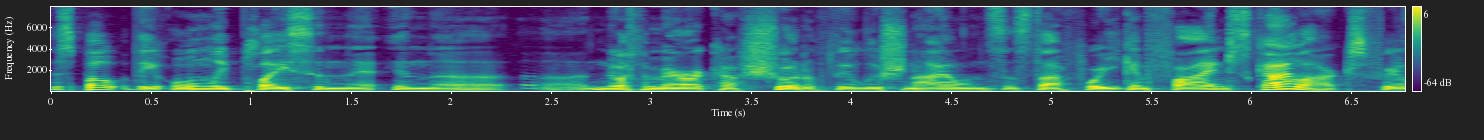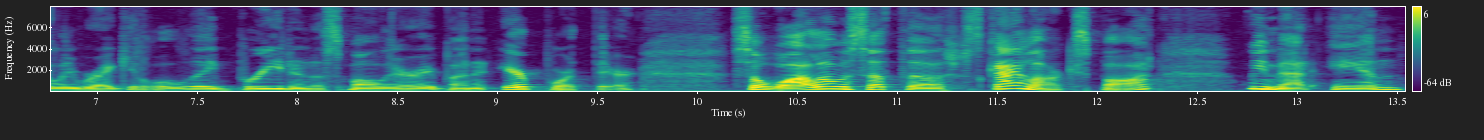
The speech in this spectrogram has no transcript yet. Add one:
It's about the only place in the in the uh, North America, short of the Aleutian Islands and stuff, where you can find skylarks fairly regularly. They breed in a small area by an airport there. So while I was at the skylark spot, we met Anne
